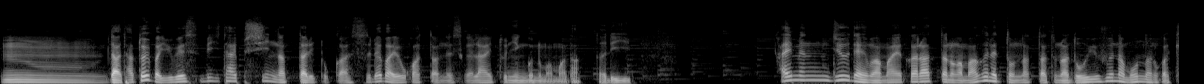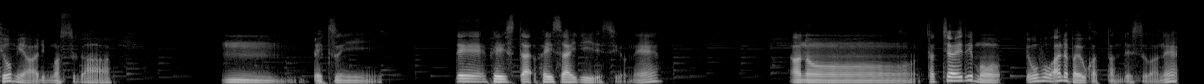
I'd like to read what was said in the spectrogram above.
うーん、だ例えば USB Type-C になったりとかすればよかったんですが、 Lightning のままだったり、背面充電は前からあったのがマグネットになったというのはどういう風なもんなのか興味はありますが、うーん、別にで、フェイスタ、 Face ID ですよね。あのー、 Touch ID も両方あればよかったんですがね、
